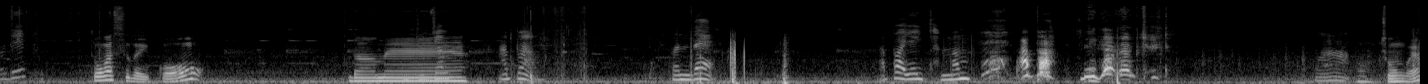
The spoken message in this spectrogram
어디? 또가스도 있고 그 다음에 미정? 아빠. 근데 아빠 여기 잠만. 아빠 내가 감출다. 와. 어, 좋은 거야?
